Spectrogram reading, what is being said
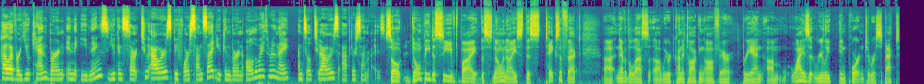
However, you can burn in the evenings. You can start two hours before sunset. You can burn all the way through the night until two hours after sunrise. So don't be deceived by the snow and ice. This takes effect. Uh, nevertheless, uh, we were kind of talking off air, Brienne. Um, why is it really important to respect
